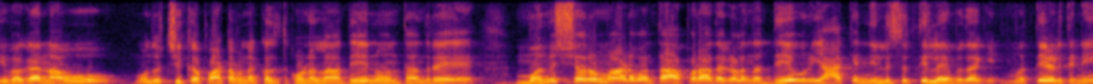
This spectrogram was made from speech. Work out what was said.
ಇವಾಗ ನಾವು ಒಂದು ಚಿಕ್ಕ ಪಾಠವನ್ನ ಕಲ್ತ್ಕೊಳ್ಳಲ್ಲ ಅದೇನು ಅಂತ ಅಂದ್ರೆ ಮನುಷ್ಯರು ಮಾಡುವಂತ ಅಪರಾಧಗಳನ್ನು ದೇವರು ಯಾಕೆ ನಿಲ್ಲಿಸುತ್ತಿಲ್ಲ ಎಂಬುದಾಗಿ. ಮತ್ತೆ ಹೇಳ್ತೀನಿ,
